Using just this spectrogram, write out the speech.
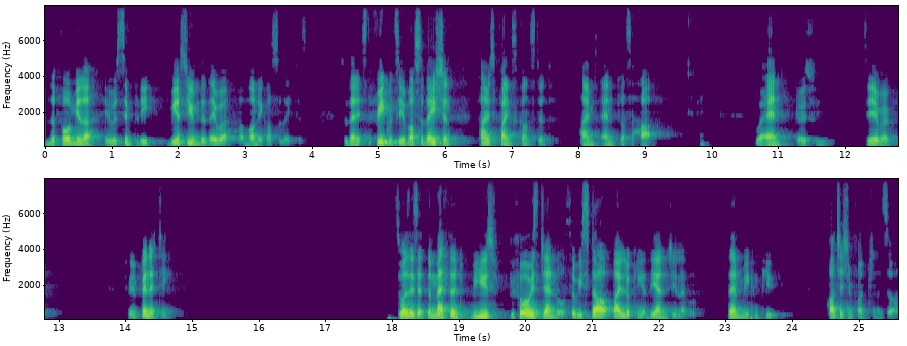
The formula, it was simply, we assumed that they were harmonic oscillators. So then it's the frequency of oscillation times Planck's constant times n plus a half, where n goes from 0 to infinity. So as I said, the method we used before is general. So we start by looking at the energy levels. Then we compute partition function and so on.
